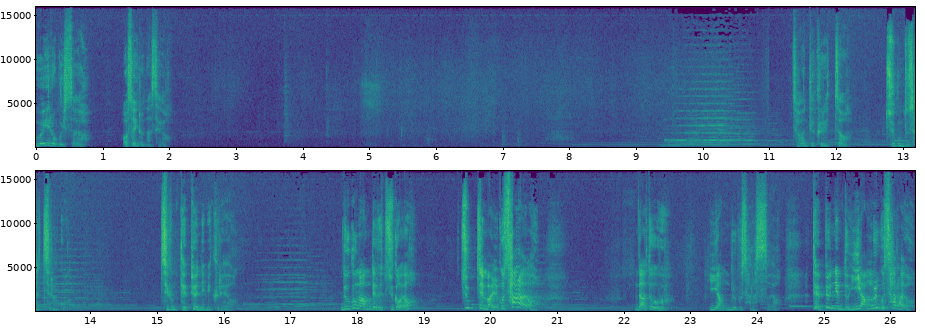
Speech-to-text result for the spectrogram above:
왜 이러고 있어요? 어서 일어나세요. 저한테 그랬죠. 죽음도 사치라고. 지금 대표님이 그래요. 누구 마음대로 죽어요? 죽지 말고 살아요. 나도 이약 물고 살았어요. 대표님도 이약 물고 살아요.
